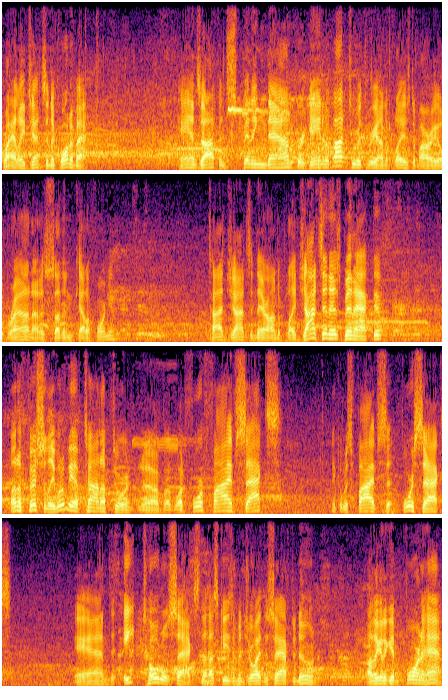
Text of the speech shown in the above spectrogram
Riley Jensen, the quarterback. Hands off and spinning down for a gain of about two or three on the play is Demario Brown out of Southern California. Todd Johnson there on the play. Johnson has been active unofficially. What do we have Todd up to? Uh, what four, five sacks? I think it was five, four sacks, and eight total sacks the Huskies have enjoyed this afternoon. Are they going to give him four and a half?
